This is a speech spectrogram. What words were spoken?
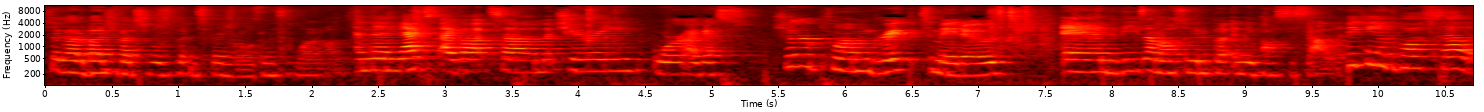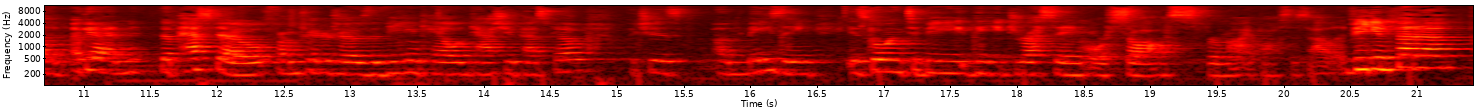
So I got a bunch of vegetables to put in spring rolls, and this is one of them. And then next I got some cherry, or I guess sugar plum grape tomatoes. And these I'm also gonna put in the pasta salad. Speaking of the pasta salad, again, the pesto from Trader Joe's, the vegan kale and cashew pesto, which is amazing, is going to be the dressing or sauce for my pasta salad. Vegan feta,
